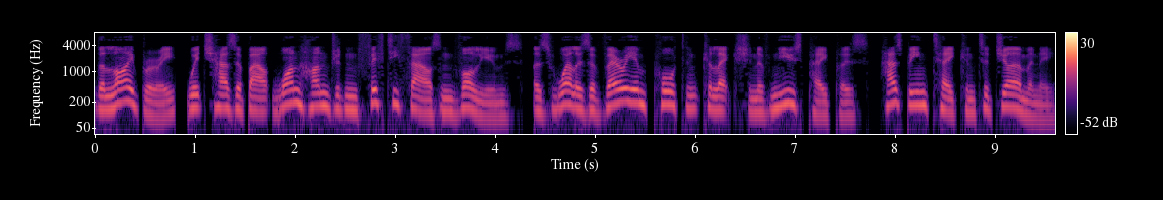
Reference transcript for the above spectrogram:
The library, which has about 150,000 volumes, as well as a very important collection of newspapers, has been taken to Germany.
